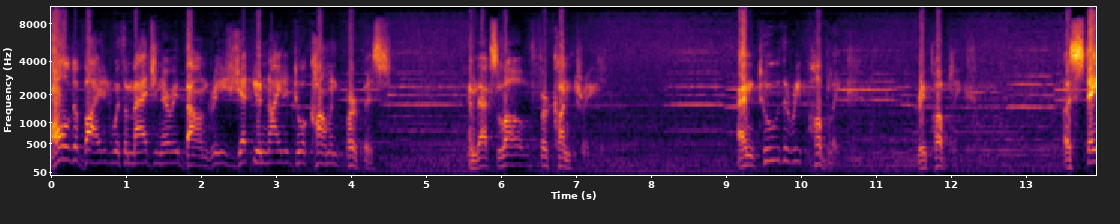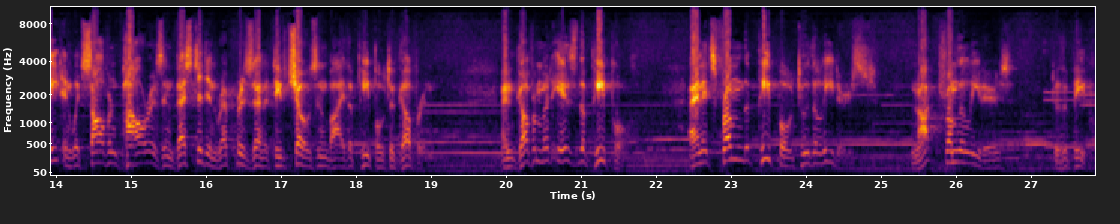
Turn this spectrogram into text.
All divided with imaginary boundaries, yet united to a common purpose. And that's love for country. And to the Republic, Republic, a state in which sovereign power is invested in representatives chosen by the people to govern. And government is the people. And it's from the people to the leaders, not from the leaders to the people,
